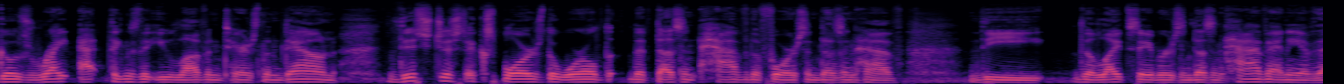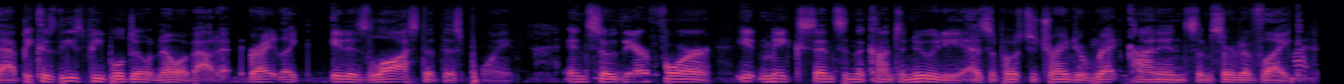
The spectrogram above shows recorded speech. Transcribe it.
goes right at things that you love and tears them down, this just explores the world that doesn't have the Force and doesn't have the the lightsabers and doesn't have any of that because these people don't know about it, right? Like it is lost at this point. And so therefore it makes sense in the continuity as opposed to trying to retcon in some sort of like I-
